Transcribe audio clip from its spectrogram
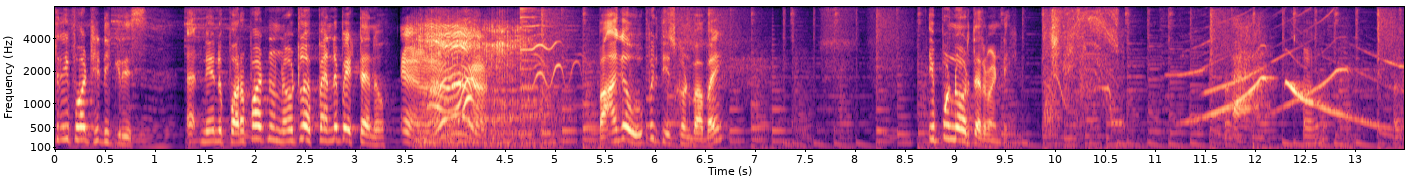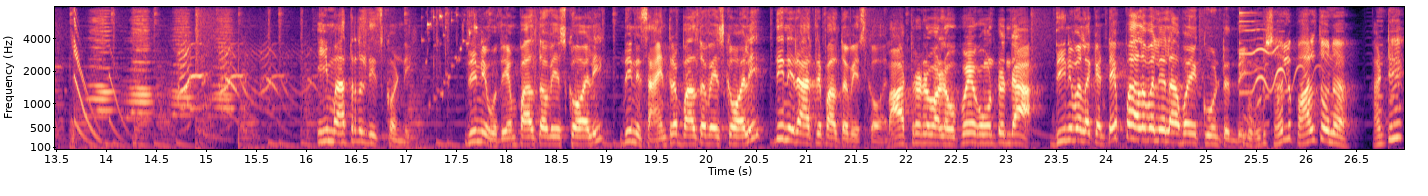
Three forty degrees. నేను పొరపాటున నోట్లో పెన్న పెట్టాను. బాగా ఊపిరి తీసుకోండి బాబాయ్. ఇప్పుడు నోరు తెరవండి. ఈ మాత్రలు తీసుకోండి. దీన్ని ఉదయం పాలతో వేసుకోవాలి దీన్ని సాయంత్రం పాలతో వేసుకోవాలి దీన్ని రాత్రి పాలతో వేసుకోవాలి. మాత్రల వల్ల ఉపయోగం ఉంటుందా? దీని వల్ల కంటే పాల వల్లే లాభం ఎక్కువ ఉంటుంది. మూడు సార్లు పాలతోనా? అంటే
